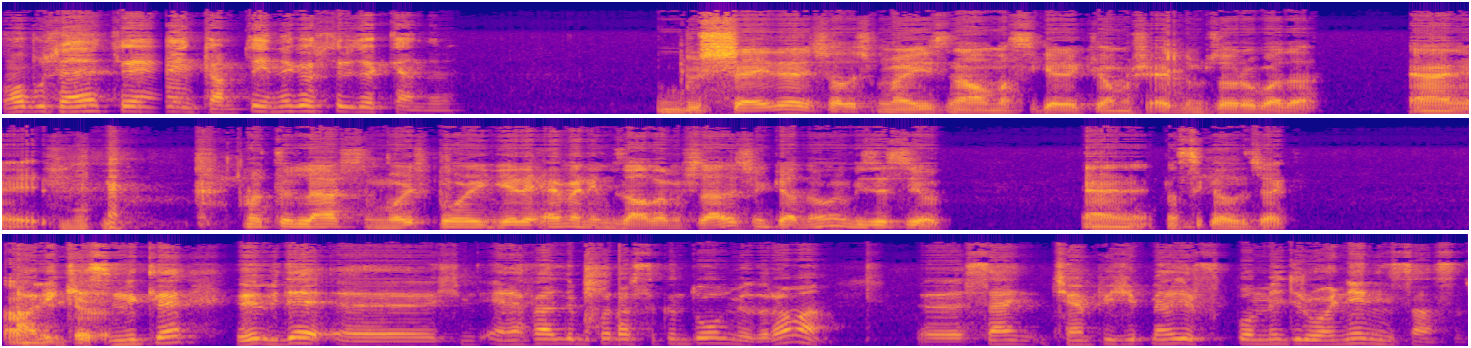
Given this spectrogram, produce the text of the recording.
Ama bu sene training camp'ta yine gösterecek kendini. Bu şeyde çalışma izni alması gerekiyormuş Adam Zoruba'da. Yani hatırlarsın Morris Böringer'i hemen imzalamışlardı çünkü adamın vizesi yok. Yani nasıl kalacak? Amerika'da. Abi kesinlikle ve bir de e, şimdi NFL'de bu kadar sıkıntı olmuyordur ama e, sen Championship Manager, Football Manager oynayan insansın.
